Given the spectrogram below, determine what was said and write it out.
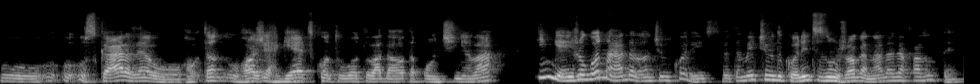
o, os caras, né? O, tanto o Roger Guedes quanto o outro lá da alta pontinha lá, ninguém jogou nada lá no time do Corinthians. Também o time do Corinthians não joga nada já faz um tempo.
